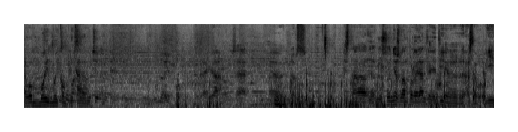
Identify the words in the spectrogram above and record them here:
algo muy, muy complicado. mucho en el, en el mundo del pop, en realidad, ¿no? O sea, eh, los, está- los sueños van por delante de ti hasta- y,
